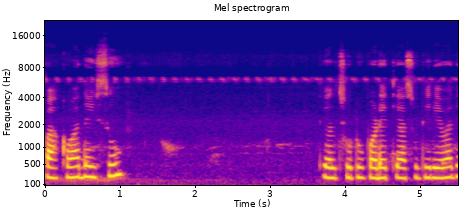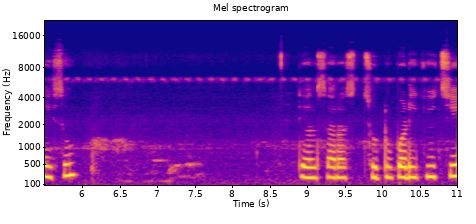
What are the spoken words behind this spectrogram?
પાકવા દઈશું. તેલ છૂટું પડે ત્યાં સુધી રહેવા દઈશું. તેલ સરસ છૂટું પડી ગયું છે.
